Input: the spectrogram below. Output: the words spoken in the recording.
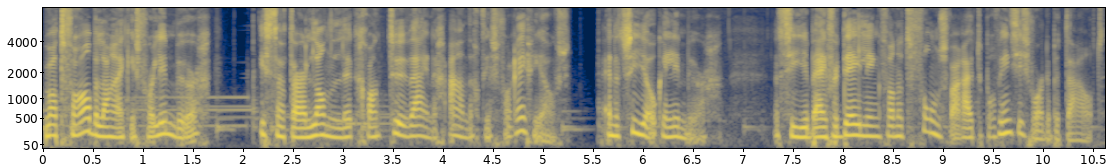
Wat vooral belangrijk is voor Limburg, is dat daar landelijk gewoon te weinig aandacht is voor regio's. En dat zie je ook in Limburg. Dat zie je bij verdeling van het fonds waaruit de provincies worden betaald.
